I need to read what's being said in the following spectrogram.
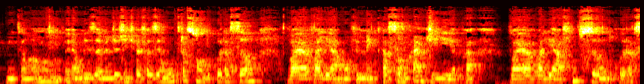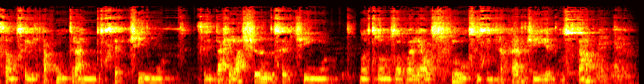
Então é um, é um exame onde a gente vai fazer um ultrassom do coração, vai avaliar a movimentação cardíaca, vai avaliar a função do coração, se ele está contraindo certinho, se ele está relaxando certinho. Nós vamos avaliar os fluxos intracardíacos, tá?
